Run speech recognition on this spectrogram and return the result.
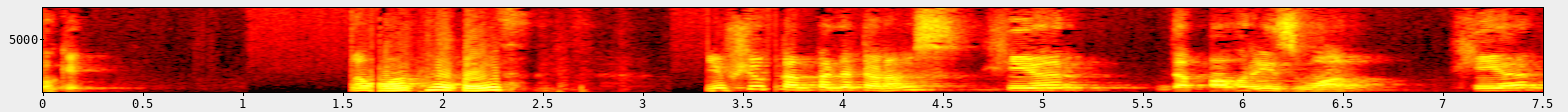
Okay. Now what happens? If you compare the terms, here the power is 1, here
